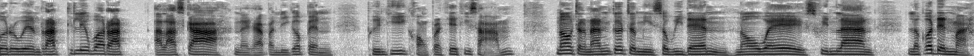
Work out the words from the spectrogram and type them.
บริเวณรัฐที่เรียกว่ารัฐ阿拉สกานะครับอันนี้ก็เป็นพื้นที่ของประเทศที่ 3 นอกจากนั้นก็จะมีสวีเดน นอร์เวย์ ฟินแลนด์ แล้วก็เดนมาร์ก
